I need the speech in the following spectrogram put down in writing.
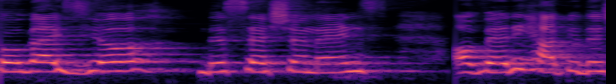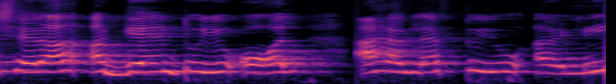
so guys here this session ends a very happy dashera again to you all i have left to you early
